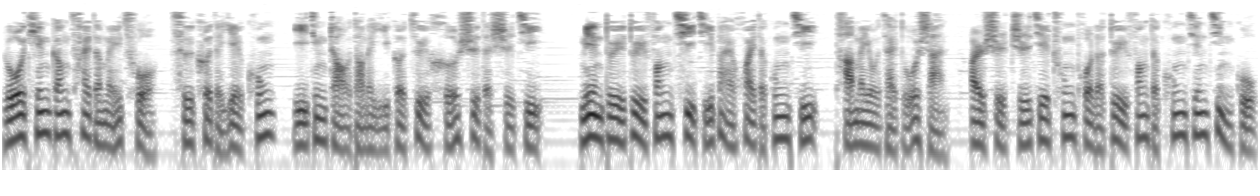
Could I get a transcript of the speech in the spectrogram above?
罗天刚猜的没错，此刻的夜空已经找到了一个最合适的时机。面对对方气急败坏的攻击，他没有再躲闪，而是直接冲破了对方的空间禁锢，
